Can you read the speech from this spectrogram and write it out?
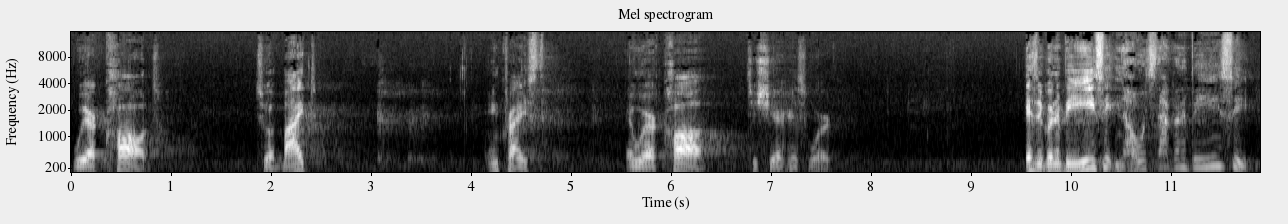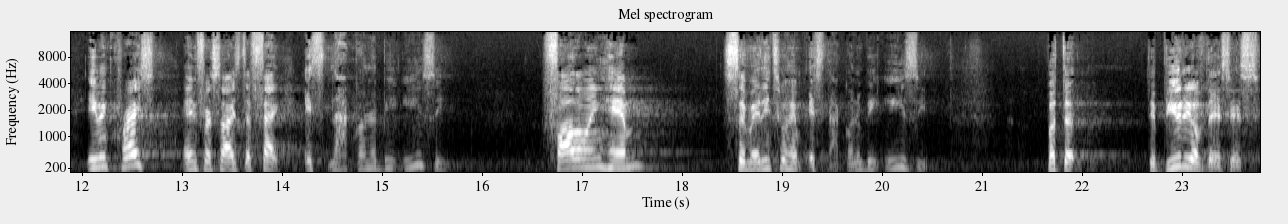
we are called to abide in Christ and we are called to share his word. Is it going to be easy? No, it's not going to be easy. Even Christ emphasized the fact it's not going to be easy. Following him, submitting to him, it's not going to be easy. But the, the beauty of this is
